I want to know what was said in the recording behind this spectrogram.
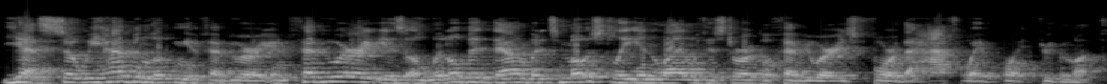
Yes, so we have been looking at February, and February is a little bit down, but it's mostly in line with historical Februarys for the halfway point through the month.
